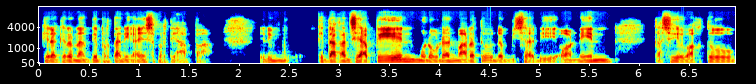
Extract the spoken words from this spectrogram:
kira-kira nanti pertandingannya seperti apa. Jadi kita akan siapin, mudah-mudahan Maret itu udah bisa di onin, kasih waktu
